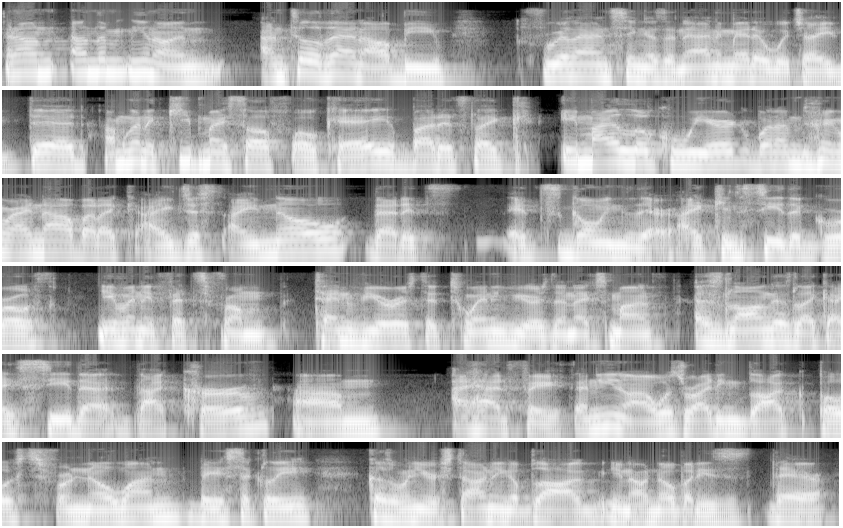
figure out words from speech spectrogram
And on, on the you know, and until then, I'll be freelancing as an animator, which I did. I'm gonna keep myself okay, but it's like it might look weird what I'm doing right now, but like I just I know that it's it's going there. I can see the growth, even if it's from 10 viewers to 20 viewers the next month. As long as like I see that that curve, um, I had faith. And you know, I was writing blog posts for no one basically, because when you're starting a blog, you know, nobody's there.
